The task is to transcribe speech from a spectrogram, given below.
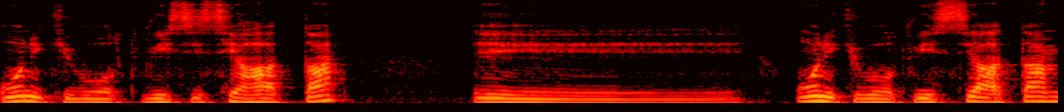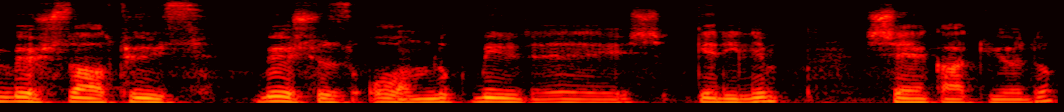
12 volt VCC hattan eee 12 volt VCC hattan 500 600 500 ohmluk bir ş- gerilim şeye katıyordu.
